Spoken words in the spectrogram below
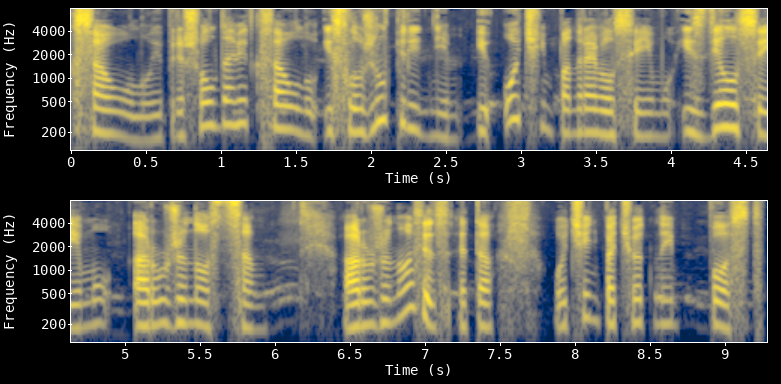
к Саулу. И пришел Давид к Саулу и служил перед ним, и очень понравился ему, и сделался ему оруженосцем». Оруженосец — это очень почетный пост.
